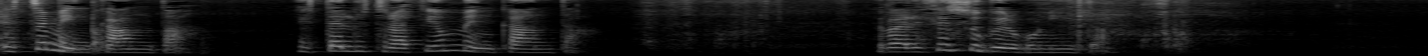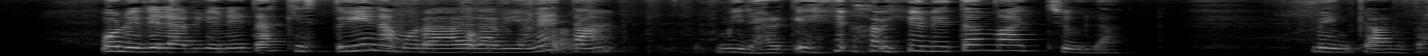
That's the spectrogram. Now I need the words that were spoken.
Este me encanta. Esta ilustración me encanta. Me parece súper bonita. Bueno, y de la avioneta es que estoy enamorada de la avioneta. ¿eh? Mirar qué avioneta más chula. Me encanta.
